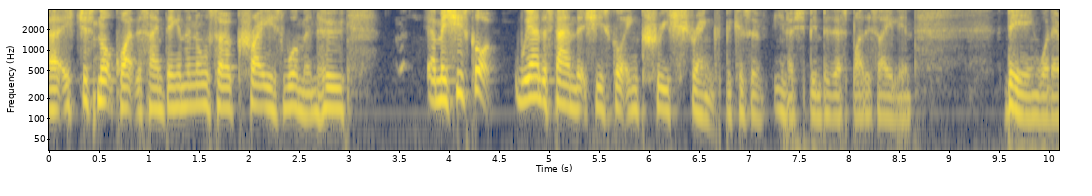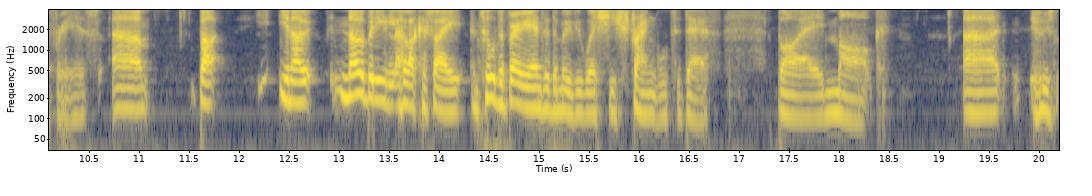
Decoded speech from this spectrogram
Uh, it's just not quite the same thing. And then also a crazed woman who, I mean, she's got. We understand that she's got increased strength because of you know she's been possessed by this alien being, whatever it is. Um, but you know, nobody, like I say, until the very end of the movie where she's strangled to death by Mark uh, who's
